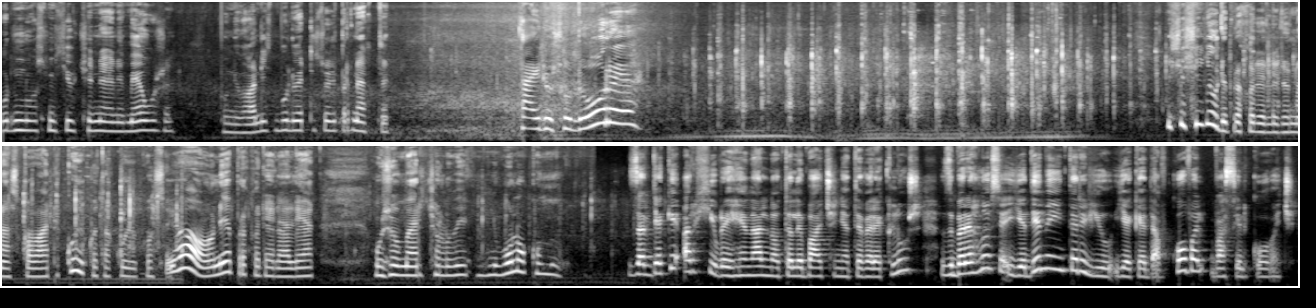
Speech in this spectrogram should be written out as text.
urno smo si učinili, me už. Ponivali smo bili, veste, so že prenesli. Taj do sudore, І люди приходили до нас ковати, куйко та куйко. Я, вони приходили, але як уже вмер чоловік, не було кому. Завдяки архіву регіонального телебачення ТВР Клуж збереглося єдине інтерв'ю, яке дав Коваль Василь Ковач.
